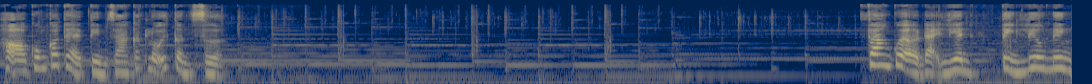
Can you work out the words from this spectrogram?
Họ cũng có thể tìm ra các lỗi cần sửa. Phang quê ở Đại Liên, tỉnh Liêu Ninh,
